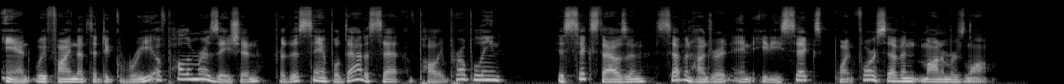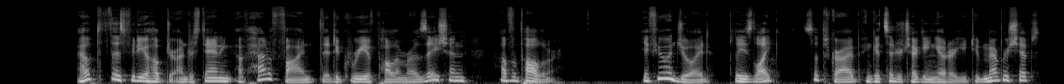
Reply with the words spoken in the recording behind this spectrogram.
and we find that the degree of polymerization for this sample dataset of polypropylene is 6,786.47 monomers long. I hope that this video helped your understanding of how to find the degree of polymerization of a polymer. If you enjoyed, please like, subscribe, and consider checking out our YouTube memberships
